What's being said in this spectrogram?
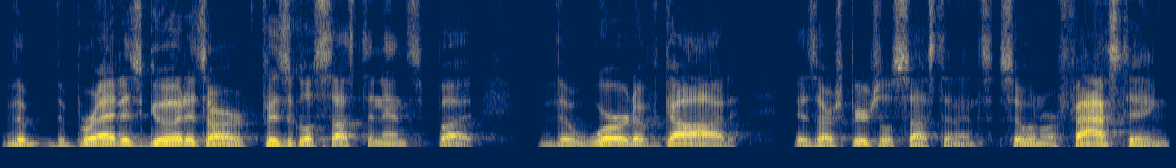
the the bread is good; it's our physical sustenance, but the word of God is our spiritual sustenance. So when we're fasting,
